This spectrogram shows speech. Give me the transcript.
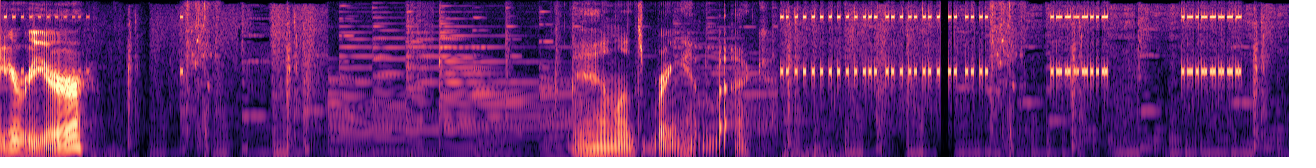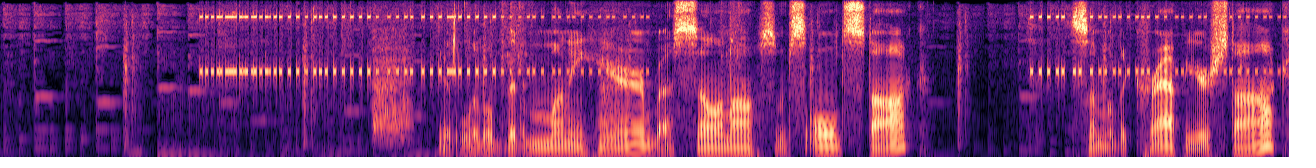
Inferior. And let's bring him back. Get a little bit of money here by selling off some old stock. Some of the crappier stock.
